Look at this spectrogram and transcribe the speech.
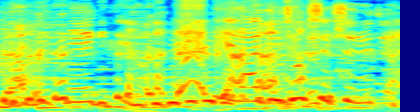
Galiba pikniğe gidiyor. Herhalde çok şaşıracak.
